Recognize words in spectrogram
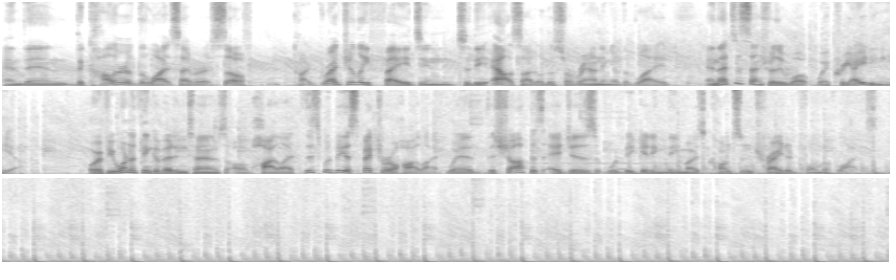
And then the color of the lightsaber itself gradually fades into the outside or the surrounding of the blade. And that's essentially what we're creating here. Or if you want to think of it in terms of highlights, this would be a spectral highlight, where the sharpest edges would be getting the most concentrated form of lights.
